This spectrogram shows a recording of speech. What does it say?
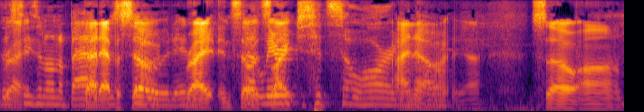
the right. season on a bad, that episode, and right? And so that it's lyric like just hits so hard. I you know, yeah. So, um,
